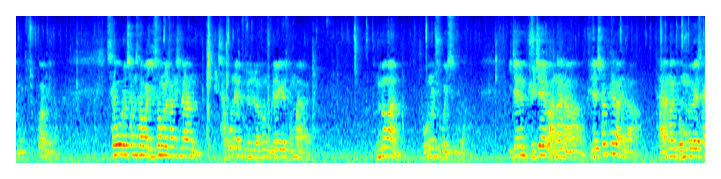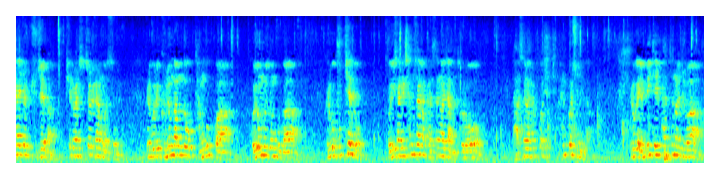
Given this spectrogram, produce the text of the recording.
강력히 촉구합니다. 세월호 참사와 이성을 상실한 자본의 부조정은 우리에게 정말 분명한 도움을 주고 있습니다. 이제는 규제 완화나 규제 철폐가 아니라 다양한 경로의 사회적 규제가 필요한 시점이라는 것을 그리고 우리 금융감독 당국과 고용노동부가 그리고 국회도 더 이상의 참사가 발생하지 않도록 나서야 할, 것, 할 것입니다. 그리고 MBK 파트너즈와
